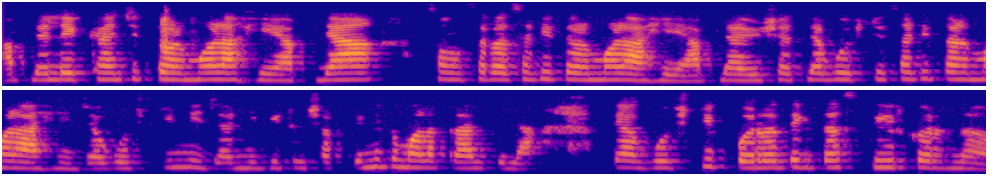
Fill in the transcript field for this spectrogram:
आपल्या लेकरांची तळमळ आहे आपल्या संसारासाठी तळमळ आहे आपल्या आयुष्यातल्या गोष्टीसाठी तळमळ आहे. ज्या गोष्टींनी ज्या निगेटिव्ह शक्तीने तुम्हाला त्रास दिला त्या गोष्टी परत एकदा स्थिर करणं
